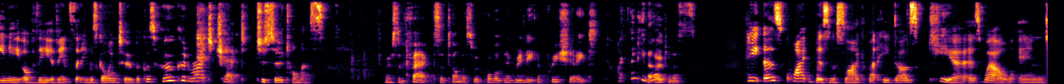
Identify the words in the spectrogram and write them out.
any of the events that he was going to, because who could write chat to Sir Thomas? Whereas, in fact, Sir Thomas would probably really appreciate I think he the would. openness. He is quite businesslike, but he does care as well, and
